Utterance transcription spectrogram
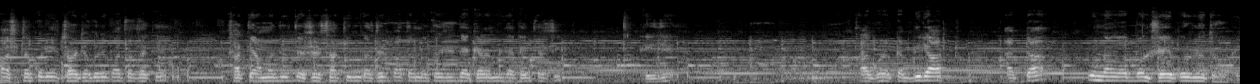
পাঁচটা করে, ছয়টা করে পাতা থাকে। সাথে আমাদের দেশের সাতিম গাছের পাতার মতো যে দেখেন, আমি দেখাইতেছি। এই যে তারপর একটা বিরাট, একটা পূর্ণাঙ্গ বংশে পরিণত হবে।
